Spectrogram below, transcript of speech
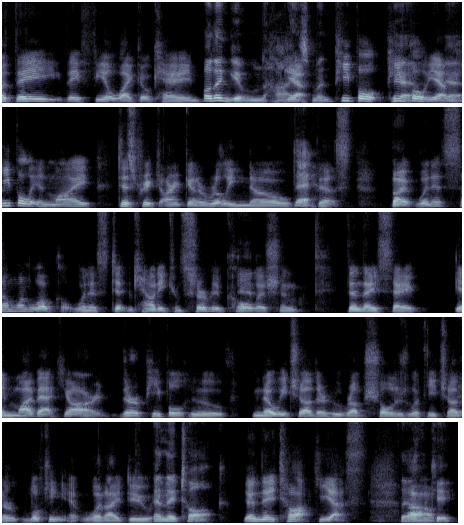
But they they feel like okay, Well, they can give them the yeah, Heisman. people, Yeah, people, yeah, yeah. people in my district aren't going to really know Yeah. this. But when it's someone local, when it's Denton County Conservative Yeah. Coalition, then they say, in my backyard, there are people who know each other, who rub shoulders with each other, looking at what I do, and, they talk. And they talk. Yes. That's Um, the key.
